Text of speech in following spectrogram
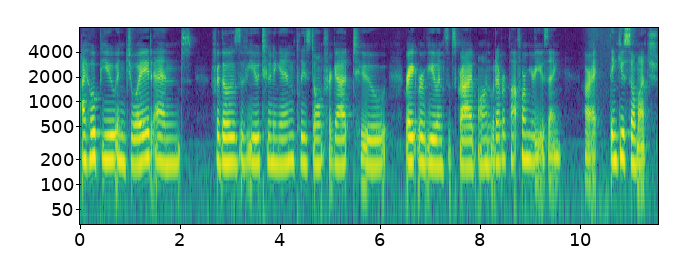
I hope you enjoyed. And for those of you tuning in, please don't forget to rate, review, and subscribe on whatever platform you're using. All right. Thank you so much.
